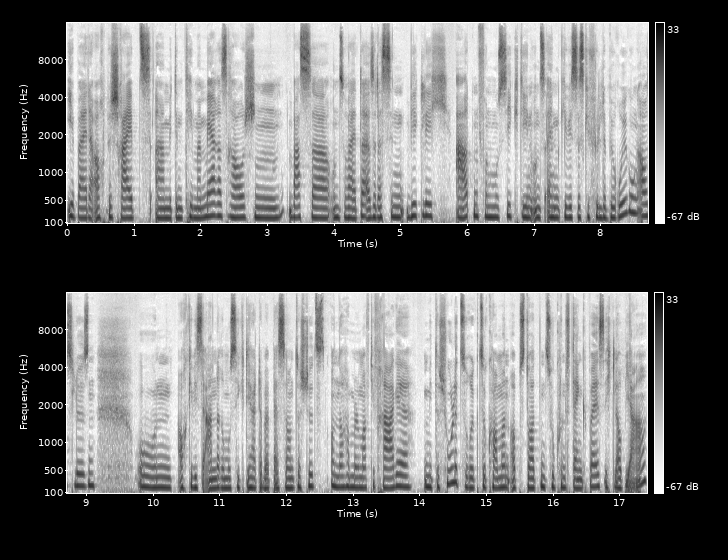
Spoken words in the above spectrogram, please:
ihr beide auch beschreibt äh, mit dem Thema Meeresrauschen, Wasser, Wasser und so weiter. Also das sind wirklich Arten von Musik, die in uns ein gewisses Gefühl der Beruhigung auslösen und auch gewisse andere Musik, die halt dabei besser unterstützt. Und noch einmal um auf die Frage mit der Schule zurückzukommen, ob es dort in Zukunft denkbar ist. Ich glaube ja,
